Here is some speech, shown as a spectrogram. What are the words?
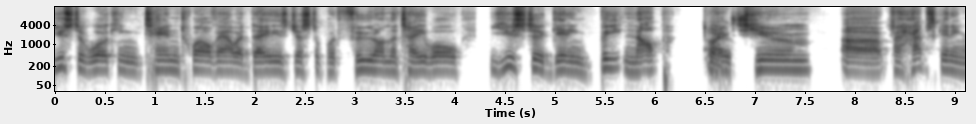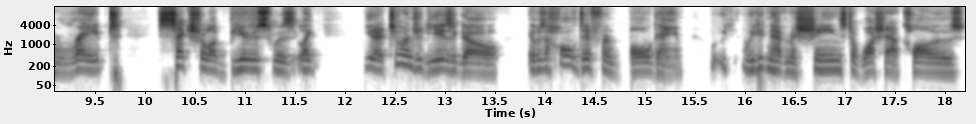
used to working 10, 12 hour days just to put food on the table, used to getting beaten up, I assume, uh, perhaps getting raped. Sexual abuse was like, you know, 200 years ago, it was a whole different ball game. We, we didn't have machines to wash our clothes.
